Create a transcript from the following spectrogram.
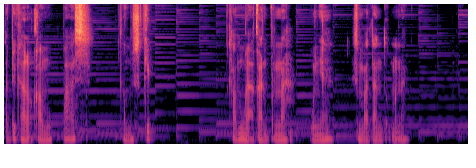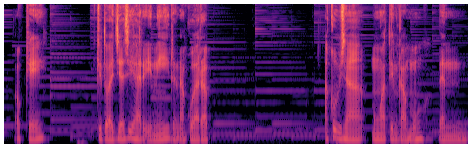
Tapi kalau kamu pas, kamu skip, kamu nggak akan pernah punya kesempatan untuk menang. Oke, gitu aja sih hari ini dan aku harap aku bisa menguatin kamu dan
